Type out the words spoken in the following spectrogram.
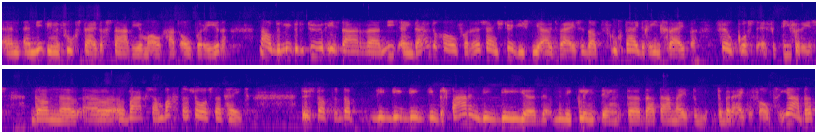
en, en niet in een vroegtijdig stadium al gaat opereren. Nou, de literatuur is daar uh, niet eenduidig over. Er zijn studies die uitwijzen dat vroegtijdig ingrijpen veel kosteneffectiever is dan uh, waakzaam wachten, zoals dat heet. Dus dat, dat, die, die, die, besparing die, die de, meneer Klink denkt dat daarmee te, te, bereiken valt... ja, dat,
